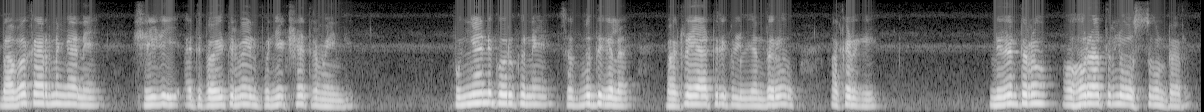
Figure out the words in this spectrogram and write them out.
బాబా కారణంగానే షిరిడి అతి పవిత్రమైన పుణ్యక్షేత్రమైంది. పుణ్యాన్ని కోరుకునే సద్బుద్ధి గల భక్తయాత్రికులు ఎందరో అక్కడికి నిరంతరం అహోరాత్రులు వస్తూ ఉంటారు.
